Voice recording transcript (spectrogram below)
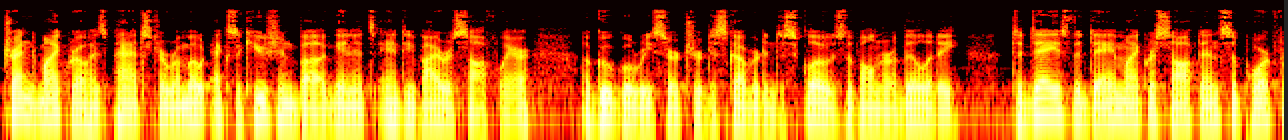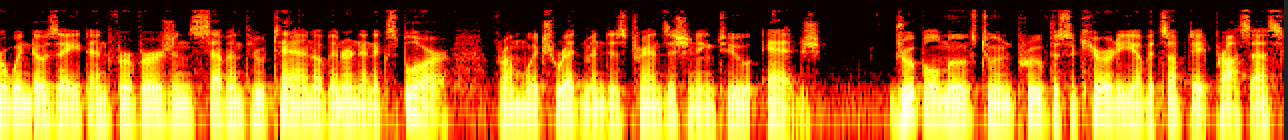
Trend Micro has patched a remote execution bug in its antivirus software. A Google researcher discovered and disclosed the vulnerability. Today is the day Microsoft ends support for Windows 8 and for versions 7 through 10 of Internet Explorer, from which Redmond is transitioning to Edge. Drupal moves to improve the security of its update process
